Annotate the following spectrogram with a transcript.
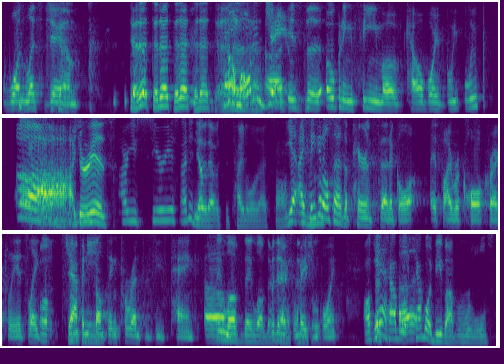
one. Let's jam. Come on and Uh, jam. is the opening theme of Cowboy Bleep Bloop. Ah, Sure you- is. Are you serious? I didn't Yep. know that was the title of that song. Yeah, I think it also has a parenthetical, if I recall correctly. It's like Well, it's something Japanese. something parentheses tank. they Um, love they love their with an exclamation point. Also, Yeah, Cowboy uh, Cowboy Bebop rules.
